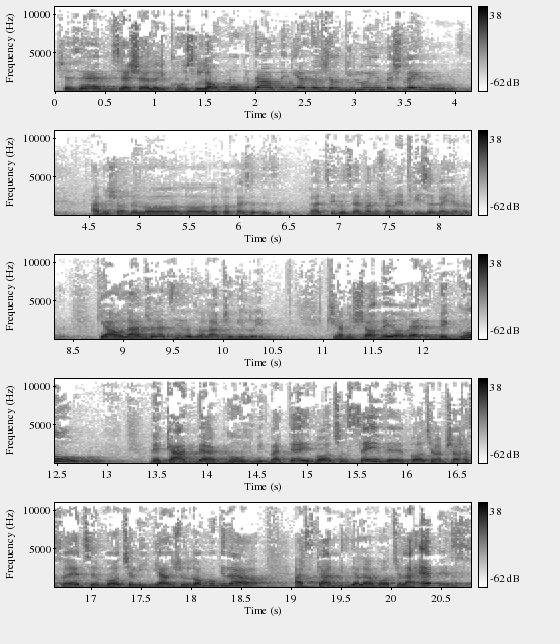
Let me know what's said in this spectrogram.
שזה זה שהליכוס לא מוגדר בגדר של גילויים ושלימוס. הנשומה לא, לא, לא תופסת את זה. באצילוס אין לנשומה תפיסה בעניין הזה. כי העולם של אצילוס זה עולם של גילויים. כשהנשומה יורדת בגוף, וכאן בהגוף מתבטא וורד של סבב, וורד של המשוך עשו עצם, וורד של עניין שהוא לא מוגדר, אז כאן מתגלה וורד של האמס.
